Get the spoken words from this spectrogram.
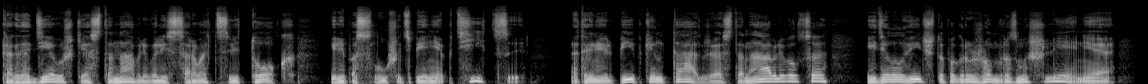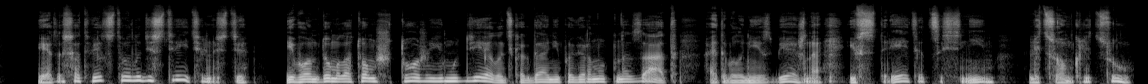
Когда девушки останавливались сорвать цветок или послушать пение птицы, Натаниэль Пипкин также останавливался и делал вид, что погружен в размышления, и это соответствовало действительности — ибо он думал о том, что же ему делать, когда они повернут назад, а это было неизбежно, и встретятся с ним лицом к лицу.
